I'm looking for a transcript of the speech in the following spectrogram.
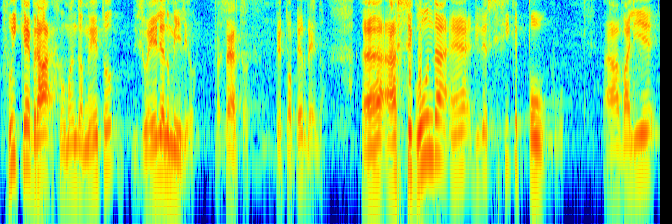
fui quebrar o mandamento, joelha no milho, tá certo? Estou perdendo. Uh, a segunda é diversifique pouco. Avalie,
